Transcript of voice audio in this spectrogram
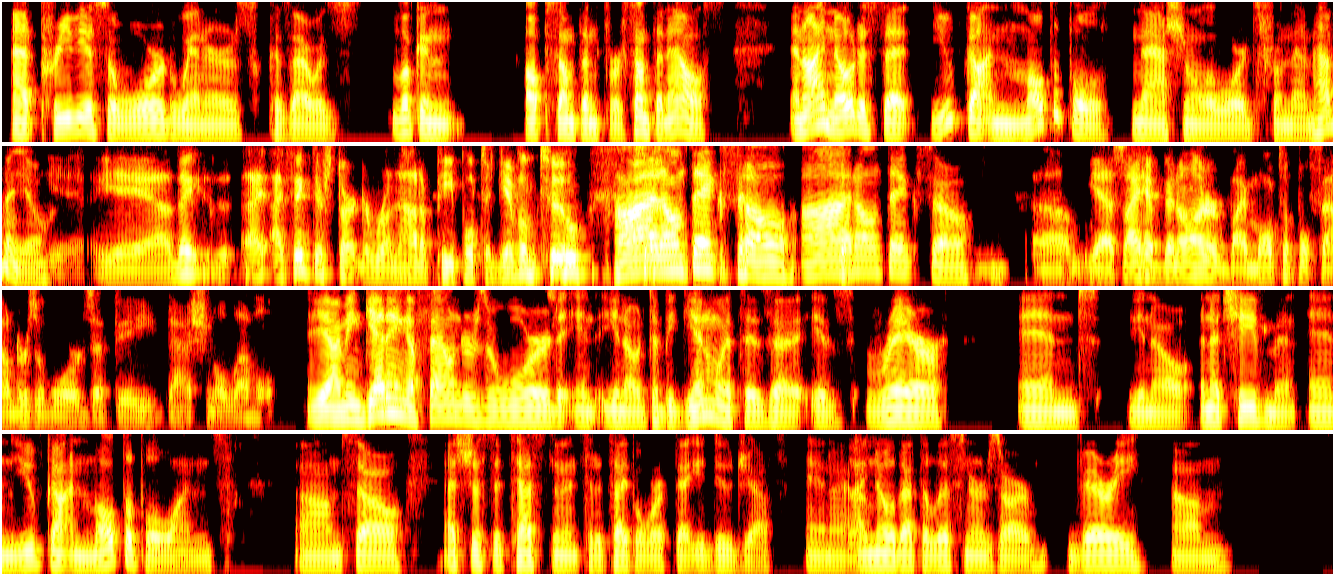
at previous award winners because I was looking up something for something else. And I noticed that you've gotten multiple national awards from them, haven't you? Yeah, yeah. They, I, I think they're starting to run out of people to give them to. I don't think so. I don't think so. Um, yes, I have been honored by multiple Founders Awards at the national level. Yeah, I mean, getting a founders award in you know to begin with is a is rare, and you know an achievement, and you've gotten multiple ones. Um, so that's just a testament to the type of work that you do, Jeff. And I, I know that the listeners are very, um,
